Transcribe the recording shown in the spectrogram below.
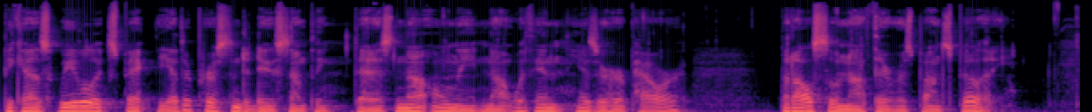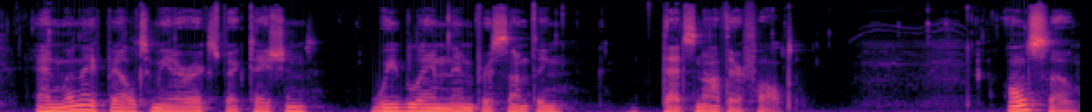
because we will expect the other person to do something that is not only not within his or her power, but also not their responsibility. And when they fail to meet our expectations, we blame them for something that's not their fault. Also,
